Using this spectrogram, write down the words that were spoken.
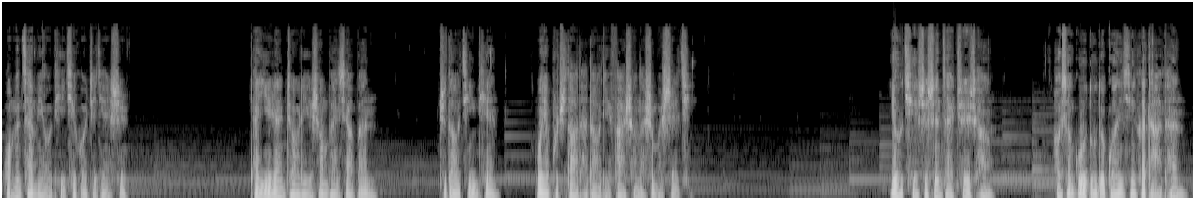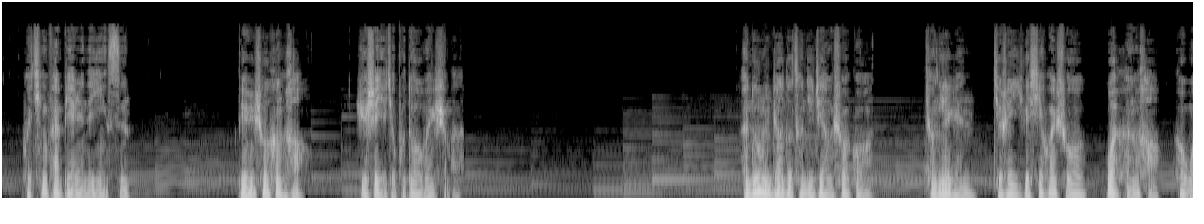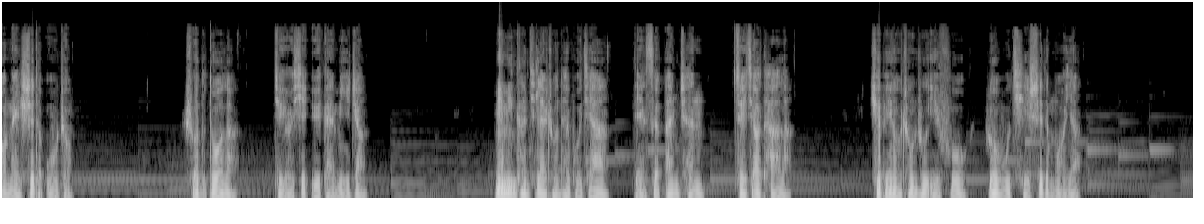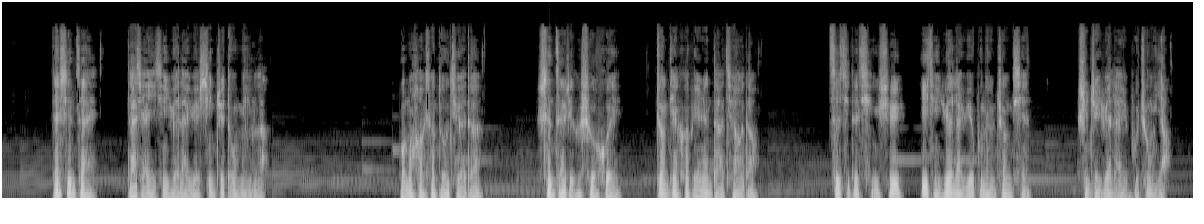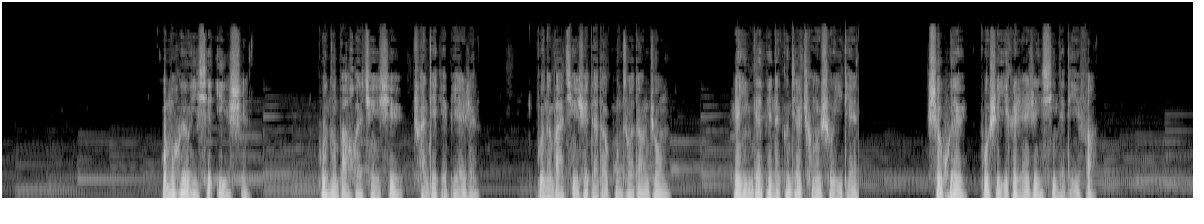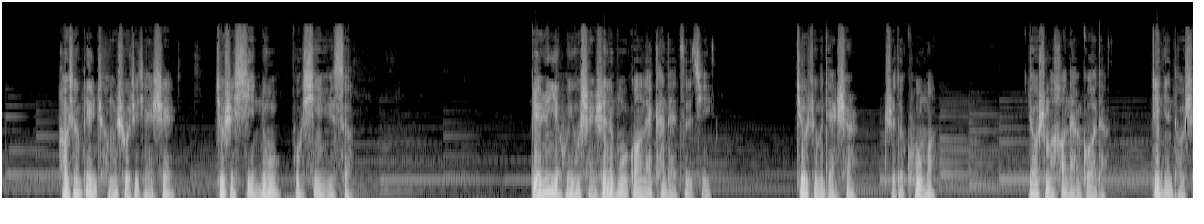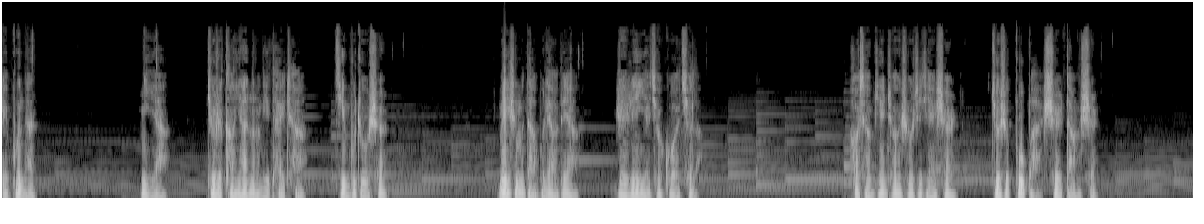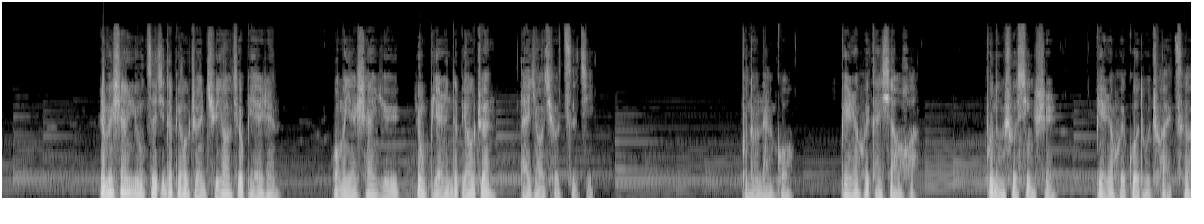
我们再没有提起过这件事。他依然照例上班下班，直到今天，我也不知道他到底发生了什么事情。尤其是身在职场，好像过度的关心和打探会侵犯别人的隐私。别人说很好，于是也就不多问什么了。很多文章都曾经这样说过：成年人就是一个喜欢说我很好。和我没事的物种。说的多了，就有些欲盖弥彰。明明看起来状态不佳，脸色暗沉，嘴角塌了，却偏要装出一副若无其事的模样。但现在，大家已经越来越心知肚明了。我们好像都觉得，身在这个社会，整天和别人打交道，自己的情绪已经越来越不能彰显，甚至越来越不重要。我们会有一些意识，不能把坏情绪传递给别人，不能把情绪带到工作当中，人应该变得更加成熟一点。社会不是一个人任性的地方，好像变成熟这件事，就是喜怒不形于色。别人也会用审视的目光来看待自己，就这么点事儿，值得哭吗？有什么好难过的？这年头谁不难？你呀。就是抗压能力太差，经不住事儿。没什么大不了的呀，忍忍也就过去了。好像变成熟这件事儿，就是不把事儿当事儿。人们善于用自己的标准去要求别人，我们也善于用别人的标准来要求自己。不能难过，别人会看笑话；不能说心事，别人会过度揣测；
